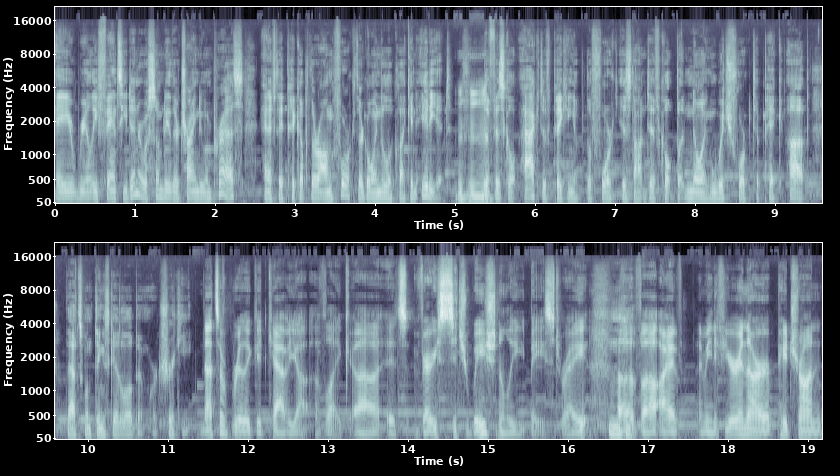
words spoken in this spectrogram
a really fancy dinner with somebody they're trying to impress, and if they pick up the wrong fork, they're going to look like an idiot. The physical act of picking up the fork is not difficult, but knowing which fork to pick up, that's when things get a little bit more tricky. That's a really good caveat of like uh, it's very situationally based, right? Of uh, I've I mean, if you're in our Patreon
